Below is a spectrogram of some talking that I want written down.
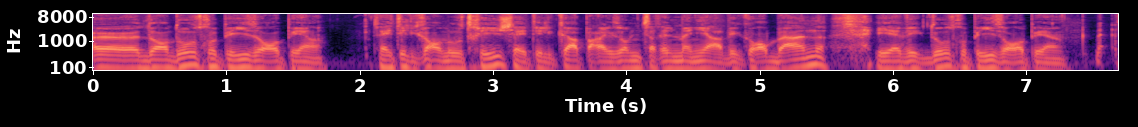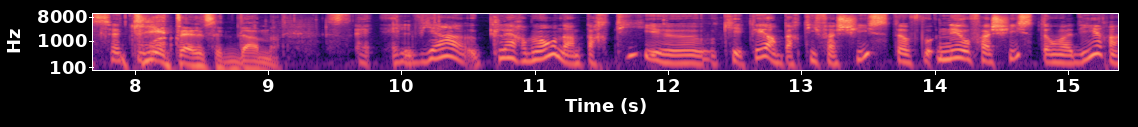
euh, dans d'autres pays européens? Ça a été le cas en Autriche, ça a été le cas par exemple d'une certaine manière avec Orban et avec d'autres pays européens. Bah, Qui est-elle cette dame? Elle vient clairement d'un parti euh, qui était un parti fasciste, néo-fasciste, on va dire,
